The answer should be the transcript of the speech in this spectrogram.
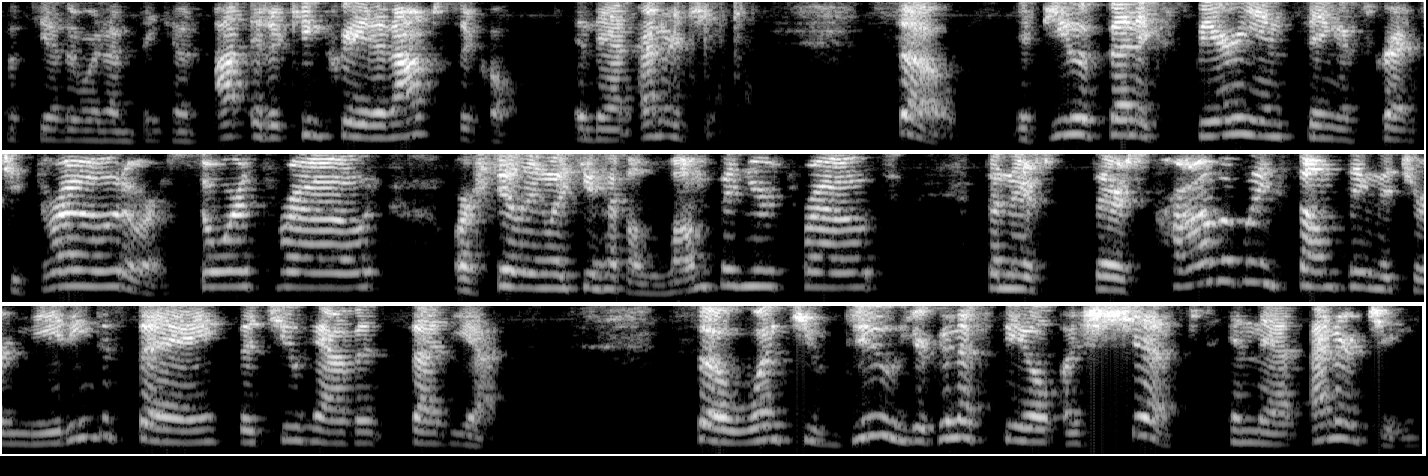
what's the other word I'm thinking of? Uh, it can create an obstacle in that energy. So, if you have been experiencing a scratchy throat or a sore throat or feeling like you have a lump in your throat, then there's there's probably something that you're needing to say that you haven't said yet. So once you do, you're going to feel a shift in that energy.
